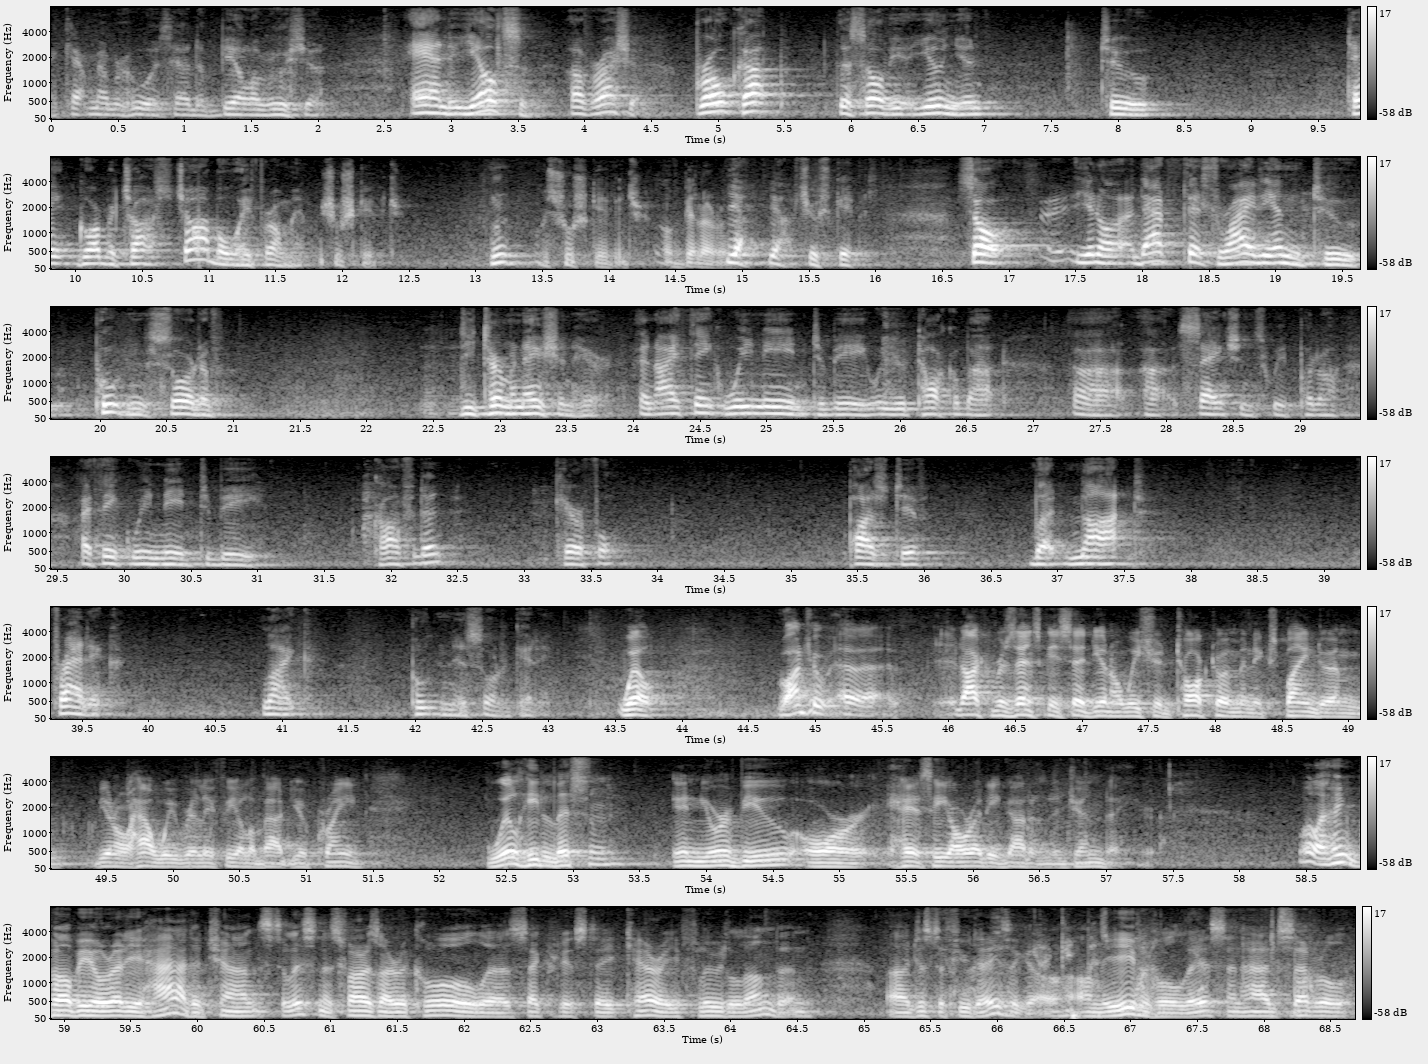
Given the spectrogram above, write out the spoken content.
I can't remember who was head of Belarusia, and Yeltsin of Russia broke up the Soviet Union to take Gorbachev's job away from him. Shushkevich. Hmm? Shushkevich of Belarus. Yeah, yeah, Shushkevich. So, you know, that fits right into Putin's sort of determination here. And I think we need to be, when you talk about uh, uh, sanctions we put on. I think we need to be confident, careful, positive, but not frantic like Putin is sort of getting. Well, Roger, uh, Dr. Brzezinski said, you know, we should talk to him and explain to him, you know, how we really feel about Ukraine. Will he listen? in your view, or has he already got an agenda here? Well, I think Bobby already had a chance to listen. As far as I recall, uh, Secretary of State Kerry flew to London uh, just a few days ago on the eve of all this and had several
